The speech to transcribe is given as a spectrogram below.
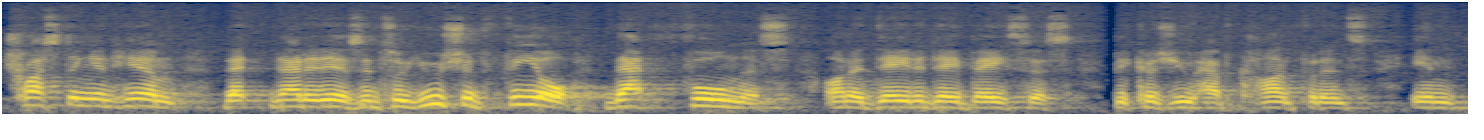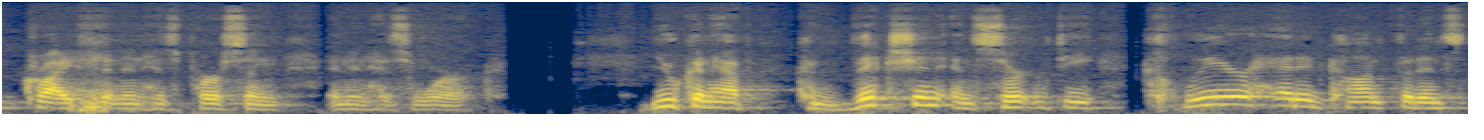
trusting in him that, that it is. And so you should feel that fullness on a day to day basis because you have confidence in Christ and in his person and in his work. You can have conviction and certainty, clear headed confidence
